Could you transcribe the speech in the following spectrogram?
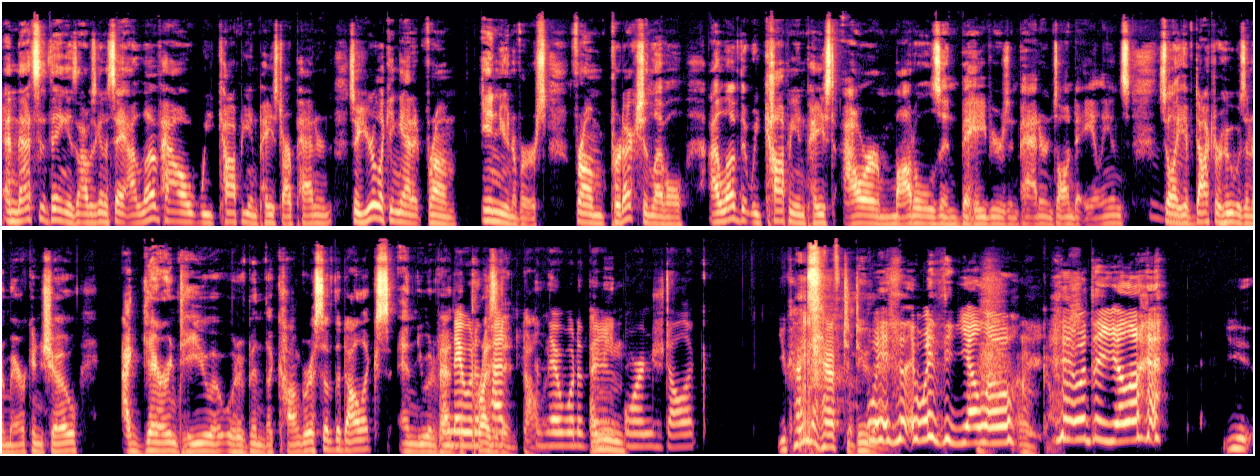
And that's the thing is, I was going to say, I love how we copy and paste our pattern. So you're looking at it from in universe, from production level. I love that we copy and paste our models and behaviors and patterns onto aliens. So like mm-hmm. if Doctor Who was an American show, I guarantee you it would have been the Congress of the Daleks and you would have had And they the president had, Dalek. and there would have been mean- an orange Dalek You kind of have to do with with yellow Oh gosh, with the yellow hat. You,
